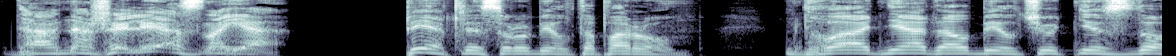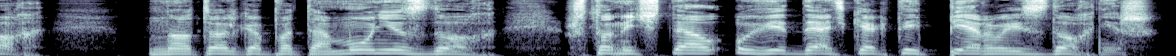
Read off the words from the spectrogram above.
Да она железная!» Петли срубил топором. Два дня долбил, чуть не сдох. Но только потому не сдох, что мечтал увидать, как ты первый сдохнешь.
